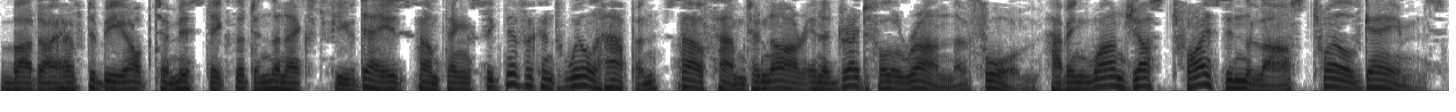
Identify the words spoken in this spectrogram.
But I have to be optimistic that in the next few days something significant will happen. Southampton are in a dreadful run of form, having won just twice in the last 12 games.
